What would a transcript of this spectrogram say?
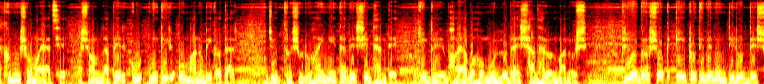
এখনও সময় আছে সংলাপের কূটনীতির ও মানবিকতার। যুদ্ধ শুরু হয় নেতাদের সিদ্ধান্তে, কিন্তু এর ভয়াবহ মূল্য দেয় সাধারণ মানুষ। প্রিয় দর্শক, এই প্রতিবেদনটির উদ্দেশ্য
